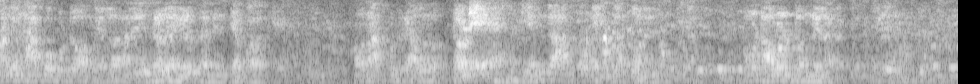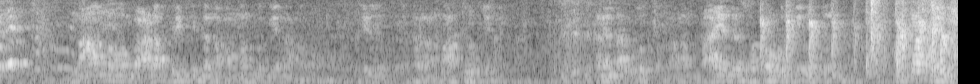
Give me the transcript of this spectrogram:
ಹಾಗೆ ಅವ್ನು ಹಾಕೋಬಿಟ್ಟು ಅವ್ರೆಲ್ಲ ನಾನು ಹೆಸರು ಹೇಳ್ತಾನೆ ಎಸ್ಕೇಪ್ ಆಗಕ್ಕೆ. ಅವ್ರು ಹಾಕ್ಬಿಟ್ರೆ ಅವರು ನೋಡಿ ಹೆಂಗ ಹಾಕೊಂಡು ಹೆಂಗ ಅಂದವನಿಲ್ಲ ಅಂದ್ಬಿಟ್ಟು ಅವ್ರನ್ನ ಹಾಕಕ್ಕೆ. ನಾನು ಬಹಳ ಪ್ರೀತಿಯಿಂದ ನಮ್ಮ ಅಮ್ಮನ ಬಗ್ಗೆ ನಾನು ಹೇಳಿದ್ದೆ. ಯಾಕಂದ್ರೆ ನಾನು ಮಾತೃ ಪ್ರೇಮಿ ನಾನೆಲ್ಲ ಗೊತ್ತು. ನಾನು ನಮ್ಮ ತಾಯಿ ಅಂದರೆ ಸತ್ತೋಗ್ಬಿಡ್ತೀನಿ ಇವತ್ತು ಅಂತ ಹೇಳಿದೆ.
